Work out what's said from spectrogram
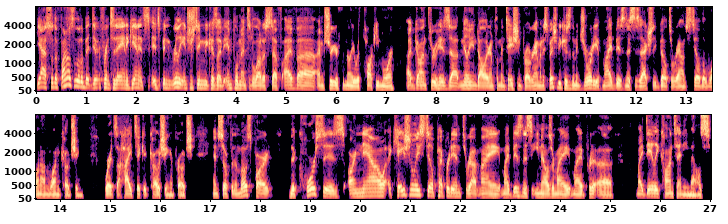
Yeah, so the funnel's a little bit different today, and again, it's it's been really interesting because I've implemented a lot of stuff. I've uh, I'm sure you're familiar with Taki Moore. I've gone through his uh, million dollar implementation program, and especially because the majority of my business is actually built around still the one on one coaching, where it's a high ticket coaching approach. And so, for the most part, the courses are now occasionally still peppered in throughout my my business emails or my my uh, my daily content emails,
